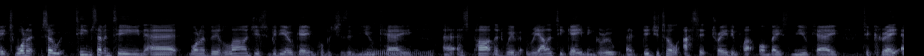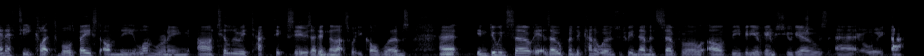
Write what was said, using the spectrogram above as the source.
it's one. Of, so Team 17, uh, one of the largest video game publishers in the UK, uh, has partnered with Reality Gaming Group, a digital asset trading platform based in the UK, to create NFT collectibles based on the long-running Artillery Tactics series. I didn't know that's what you called Worms. Uh, in doing so, it has opened a can of worms between them and several of the video game studios uh, that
